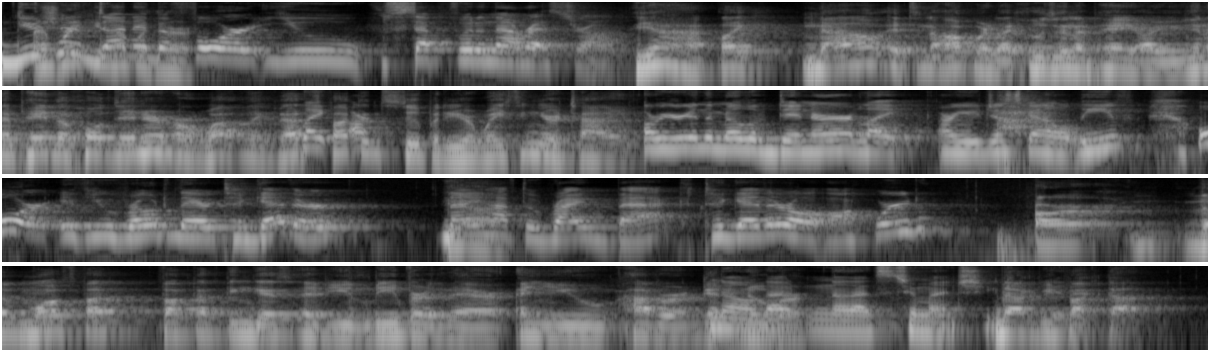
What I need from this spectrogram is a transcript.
You I'm should have done it with her. before you stepped foot in that restaurant. Yeah, like now it's an awkward. Like, who's gonna pay? Are you gonna pay the whole dinner or what? Like, that's Like, fucking are- stupid. You're wasting your time. Or you're in the middle of dinner, like, are you just gonna leave? Or if you rode there together, now you have to ride back together, all awkward. Or the most fuck, fucked up thing is if you leave her there and you have her get No, an that Uber. no, that's too much. You That'd be that. fucked up.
